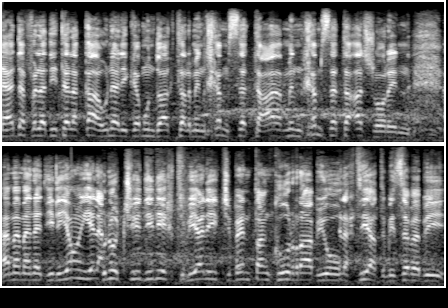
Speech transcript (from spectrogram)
الهدف الذي تلقاه هنالك منذ أكثر من خمسة ع- من خمسة أشهر أمام نادي ليون. يلعب بونوتشي ديليخت بيانيتش بنتانكور رابيو. الاحتياط بسبب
